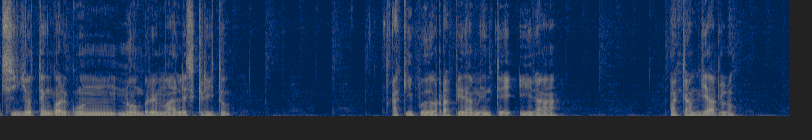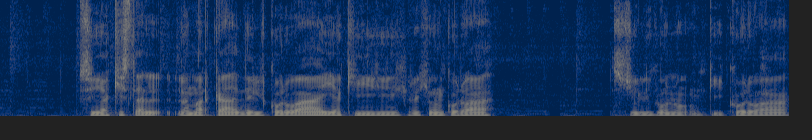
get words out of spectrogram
si yo tengo algún nombre mal escrito, aquí puedo rápidamente ir a, a cambiarlo. Sí, aquí está la marca del coro A y aquí región coro A. Si yo digo no, aquí coro A.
